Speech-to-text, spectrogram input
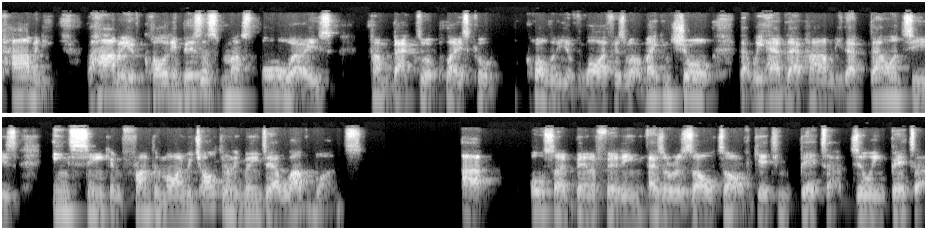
harmony. The harmony of quality business must always come back to a place called quality of life as well, making sure that we have that harmony, that balance is in sync and front of mind, which ultimately means our loved ones are also benefiting as a result of getting better, doing better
